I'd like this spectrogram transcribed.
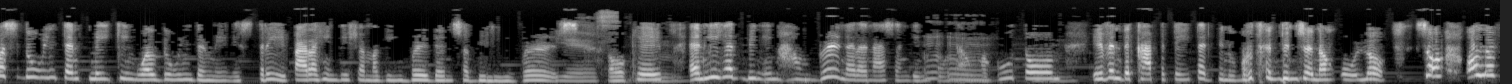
was doing tent making while doing the ministry para hindi siya maging burden sa believers. Yes. Okay. Mm-mm. And he had been in hunger, naranasan din po niya ang Mm-mm. magutom, Mm-mm. even decapitated, pinugutan din siya ng ulo. So, all of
